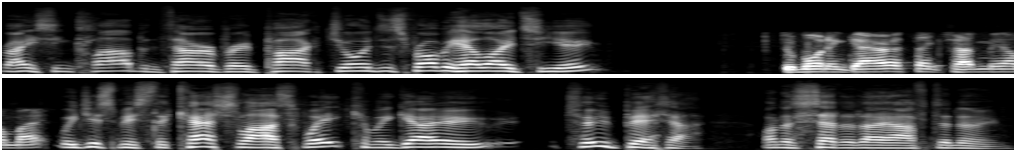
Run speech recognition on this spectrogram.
Racing Club and Thoroughbred Park joins us. Robbie, hello to you. Good morning, Gareth. Thanks for having me on, mate. We just missed the cash last week. Can we go to better on a Saturday afternoon?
